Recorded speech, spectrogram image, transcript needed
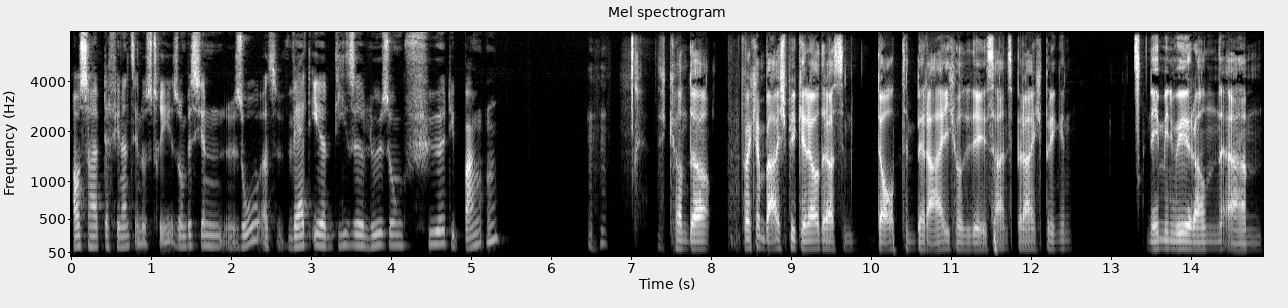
außerhalb der Finanzindustrie, so ein bisschen so, als wärt ihr diese Lösung für die Banken? Mhm. Ich kann da vielleicht ein Beispiel gerade aus dem Datenbereich oder Designsbereich bringen nehmen wir an, ähm,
